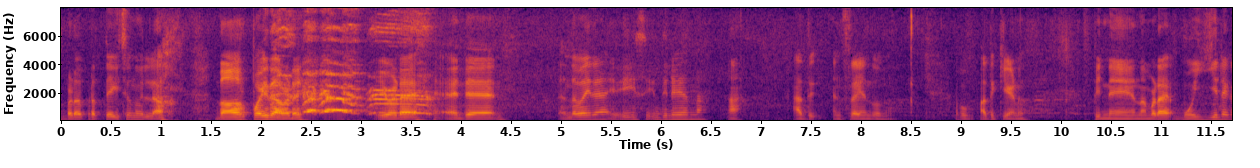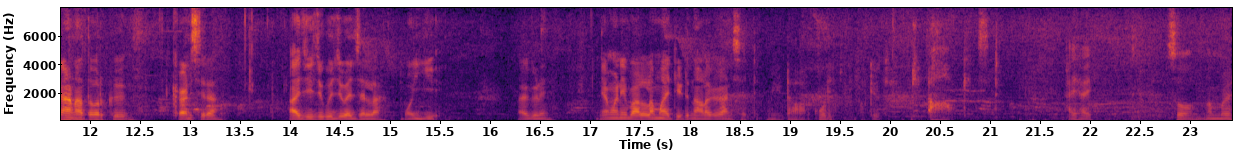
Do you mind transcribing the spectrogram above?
ഇവിടെ പ്രത്യേകിച്ചൊന്നുമില്ല. ദാർപ്പ അവിടെ. ഇവിടെ എന്റെ എന്താ പറയുക ഈ ഇതിന്റെ എന്നാ ആ അത്. മനസ്സിലായെന്ന് തോന്നുന്നു. അപ്പം അതൊക്കെയാണ്. പിന്നെ നമ്മുടെ മൊയ്യനെ കാണാത്തവർക്ക് കാണിച്ചു തരാം. അജീജ് കുജി വെച്ചല്ല മൊയ്യ്. അകണ് ഞാൻ വേണമെങ്കിൽ വെള്ളം മാറ്റിയിട്ട് നാളെ കാണിച്ചിട്ട് മീട്ടാ കൂടി. ഓക്കെ ഓക്കെ ആ ഓക്കെ ഹായ് ഹായ്. സോ നമ്മൾ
